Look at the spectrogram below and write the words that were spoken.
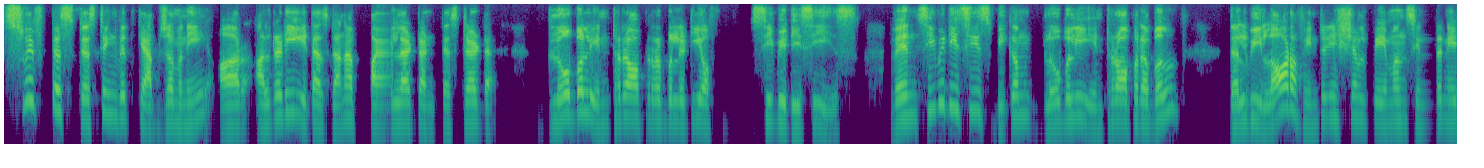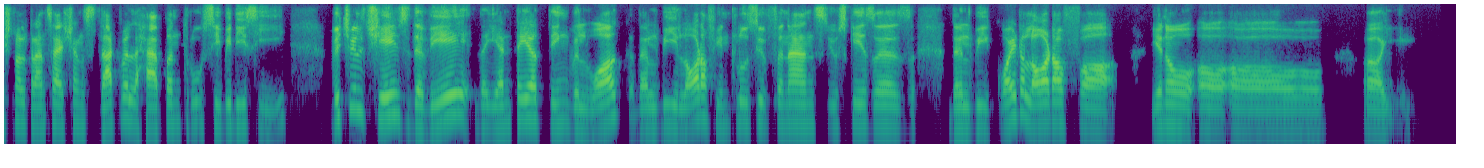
Swift is testing with Capgemini or already it has done a pilot and tested global interoperability of CBDCs. When CBDCs become globally interoperable, there'll be a lot of international payments, international transactions that will happen through CBDC, which will change the way the entire thing will work. There'll be a lot of inclusive finance use cases. There'll be quite a lot of, uh, you know, uh, uh, uh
